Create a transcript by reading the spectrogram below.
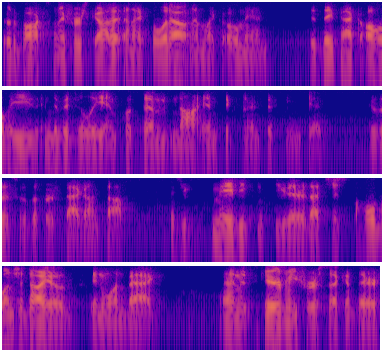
or the box when I first got it, and I pull it out, and I'm like, oh man, did they pack all these individually and put them not in 615 kits? Because this was the first bag on top. As you maybe can see there, that's just a whole bunch of diodes in one bag. And it scared me for a second there,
